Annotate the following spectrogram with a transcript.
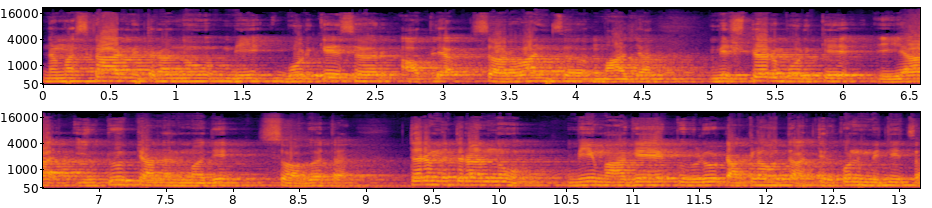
नमस्कार मित्रांनो मी बोडके सर आपल्या सर्वांचं माझ्या मिस्टर बोडके या यूट्यूब चॅनलमध्ये स्वागत आहे. तर मित्रांनो मी मागे एक व्हिडिओ टाकला होता त्रिकोणमितीचा.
